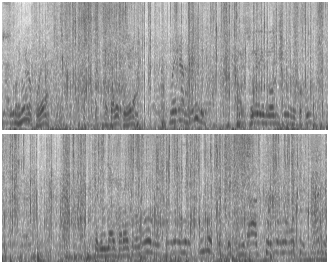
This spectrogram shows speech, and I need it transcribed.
Sácalo no. fuera. Sácalo fuera. Fuera, vende. Al suelo y luego lo recogemos. De un lado para otro. No, mejor en el cubo porque tirar solo no necesario.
